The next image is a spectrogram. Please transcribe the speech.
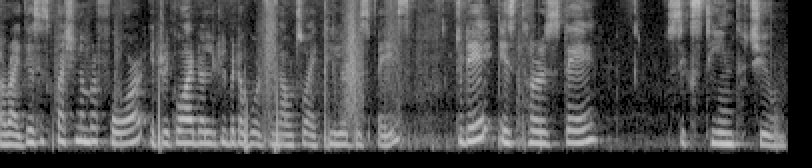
All right this is question number four. It required a little bit of working out so i cleared the space. Today is thursday 16th june.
